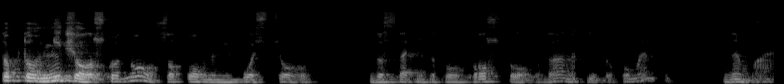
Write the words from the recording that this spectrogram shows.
Тобто нічого складного в заповненні ось цього достатньо такого простого да, напівдокументу немає.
